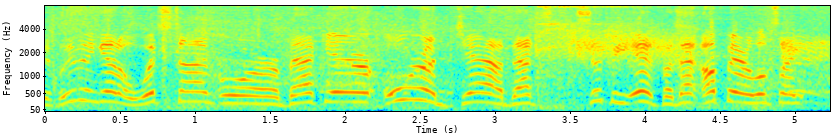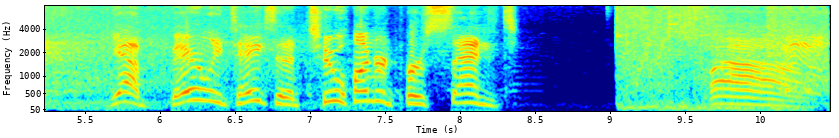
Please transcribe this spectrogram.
If Lima can get a witch time or back air or a jab, that should be it. But that up air looks like, yeah, barely takes it at 200%. Wow.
